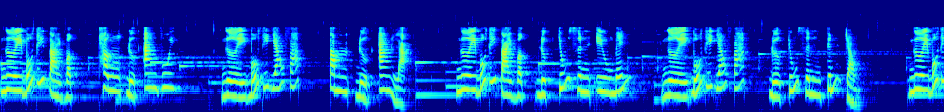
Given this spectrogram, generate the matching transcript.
Người bố thí tài vật, thân được an vui. Người bố thí giáo pháp, tâm được an lạc. Người bố thí tài vật được chúng sinh yêu mến. Người bố thí giáo pháp được chúng sinh kính trọng. Người bố thí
